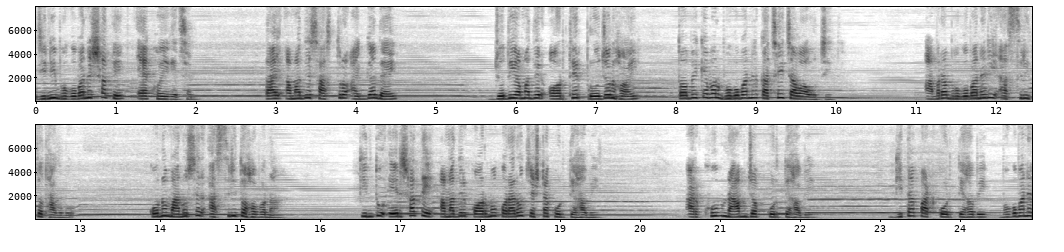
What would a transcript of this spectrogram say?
যিনি ভগবানের সাথে এক হয়ে গেছেন। তাই আমাদের শাস্ত্র আজ্ঞা দেয়, যদি আমাদের অর্থের প্রয়োজন হয়, তবে কেবল ভগবানের কাছেই চাওয়া উচিত। আমরা ভগবানেরই আশ্রিত থাকব। কোনো মানুষের আশ্রিত হব না। কিন্তু এর সাথে আমাদের কর্ম করারও চেষ্টা করতে হবে। আর খুব নাম জপ করতে হবে। গীতা পাঠ করতে হবে। ভগবানের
